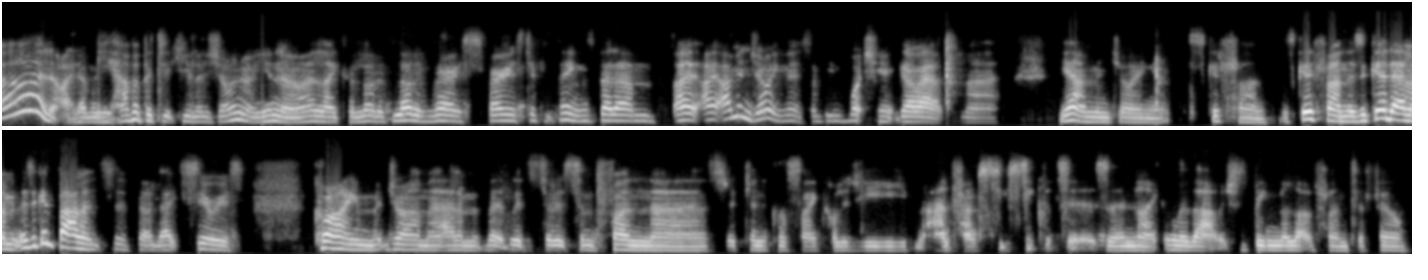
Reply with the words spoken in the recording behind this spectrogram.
Oh, no, I don't really have a particular genre. You know, I like a lot of lot of various various different things. But um, I, I am enjoying this. I've been watching it go out. And, uh, yeah, I'm enjoying it. It's good fun. It's good fun. There's a good element. There's a good balance of uh, like serious crime drama element, but with sort of some fun uh, sort of clinical psychology and fantasy sequences and like all of that, which has been a lot of fun to film.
